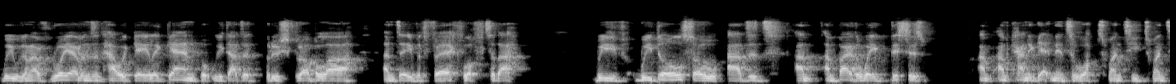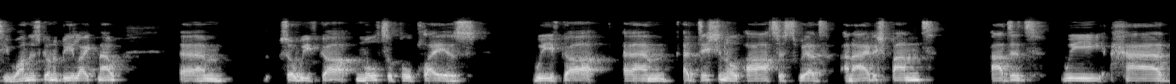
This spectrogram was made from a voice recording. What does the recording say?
we were going to have Roy Evans and Howard Gayle again, but we'd added Bruce Grobbelaar and David Fairclough to that. We've we'd also added, and, and by the way, this is I'm, I'm kind of getting into what 2021 is going to be like now. Um, so we've got multiple players. We've got um, additional artists. We had an Irish band added. We had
